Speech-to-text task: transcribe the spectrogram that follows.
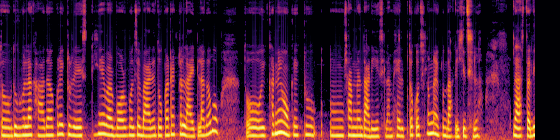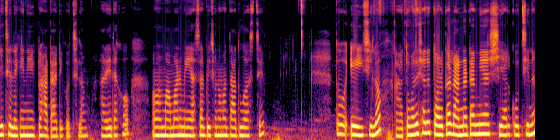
তো দুপুরবেলা খাওয়া দাওয়া করে একটু রেস্ট নিয়ে এবার বর বলছে, বাইরে দোকানে একটা লাইট লাগাবো? তো ওইখানে ওকে একটু সামনে দাঁড়িয়েছিলাম। হেল্প তো করছিলাম না, একটু দাঁড়িয়েছিলাম। রাস্তা দিয়ে ছেলেকে নিয়ে একটু হাঁটাহাঁটি করছিলাম। আর এই দেখো, আমার মামার মেয়ে আসার পেছনে আমার দাদু আসছে। তো এই ছিল। আর তোমাদের সাথে তরকার রান্নাটা আমি আর শেয়ার করছি না।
